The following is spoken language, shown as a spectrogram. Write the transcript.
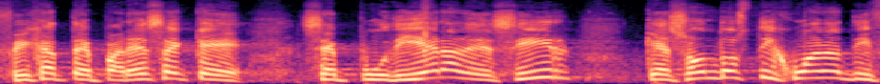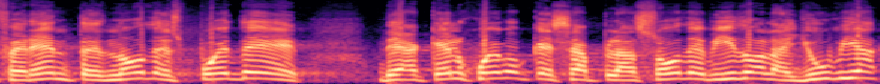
Fíjate, parece que se pudiera decir que son dos Tijuanas diferentes, ¿no? Después de, de, aquel juego que se aplazó debido a la lluvia,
